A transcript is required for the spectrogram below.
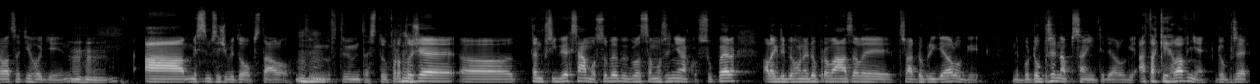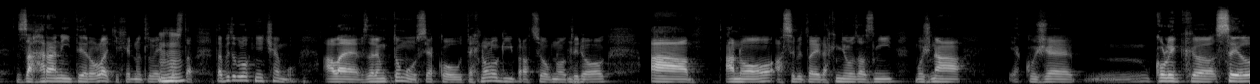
25 hodin mm-hmm. a myslím si, že by to obstálo v tvým, mm-hmm. v tvým testu, protože uh, ten příběh sám o sobě by byl samozřejmě jako super, ale kdyby ho nedoprovázely třeba dobrý dialogy, nebo dobře napsaný ty dialogy a taky hlavně dobře zahraný ty role těch jednotlivých mm-hmm. postav, tak by to bylo k ničemu. Ale vzhledem k tomu, s jakou technologií pracují v Naughty mhm. Dog a ano, asi by to tady taky mělo zaznít, možná jakože mm, kolik eh, sil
